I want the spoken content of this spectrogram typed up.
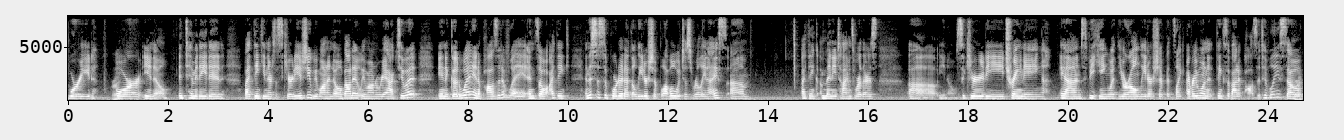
worried Right. or you know intimidated by thinking there's a security issue. We want to know about it. We want to react to it in a good way, in a positive way. And so I think, and this is supported at the leadership level, which is really nice. Um, I think many times where there's, uh, you know, security training and speaking with your own leadership, it's like everyone thinks about it positively. So, Right.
